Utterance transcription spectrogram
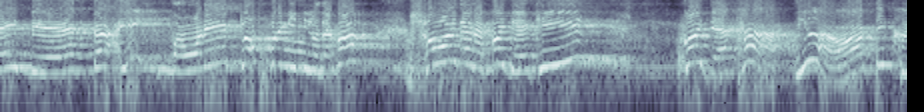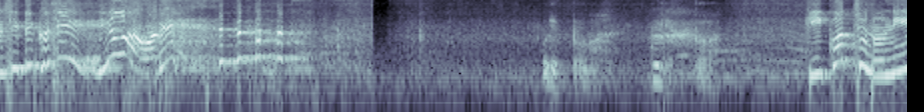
এই দেখ তোর আই বাবারে টপ করে নিয়ে নিল দেখো। সময় দে না কই দেখি? কই দেখা? ইয়া কি খুশি তুই খুশি? ইয়া আরে। কি করছ ননি?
